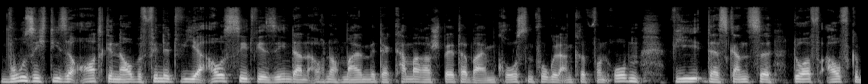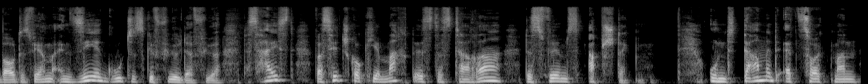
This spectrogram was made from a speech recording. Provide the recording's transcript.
wo sich dieser Ort genau befindet, wie er aussieht. Wir sehen dann auch noch mal mit der Kamera später bei einem großen Vogelangriff von oben, wie das ganze Dorf aufgebaut ist. Wir haben ein sehr gutes Gefühl dafür. Das heißt, was Hitchcock hier macht, ist das Terrain des Films abstecken. Und damit erzeugt man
